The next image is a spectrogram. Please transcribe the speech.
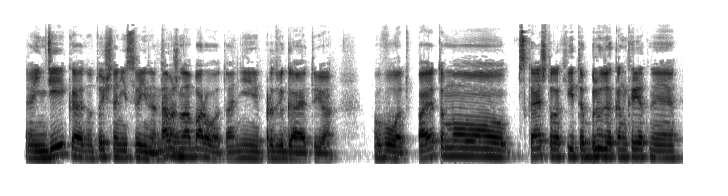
э, индейка, но точно не свинина. Там Да. же наоборот, они продвигают ее. Вот, поэтому сказать, что какие-то блюда конкретные,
